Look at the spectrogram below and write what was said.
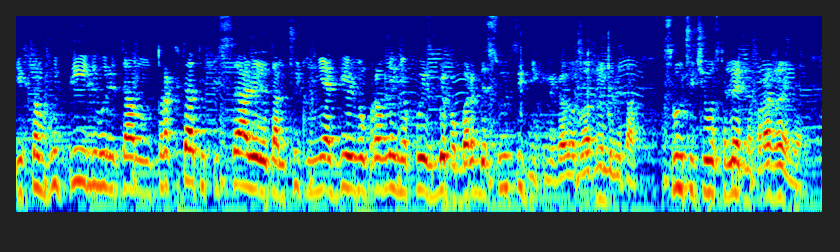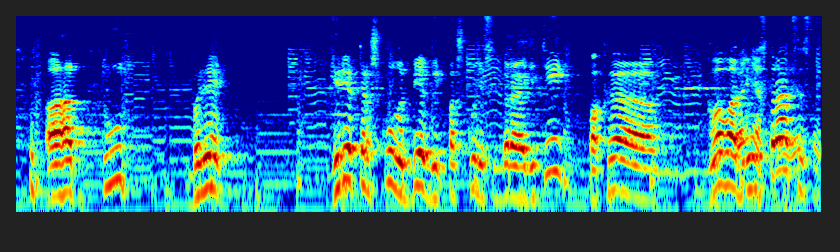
их там выпиливали, там трактаты писали, там чуть ли не отдельное управление ФСБ по борьбе с суицидниками, которые должны были там в случае чего стрелять на поражение. А тут, блядь, директор школы бегает по школе, собирая детей, пока глава администрации понятно.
